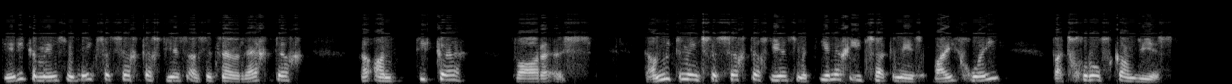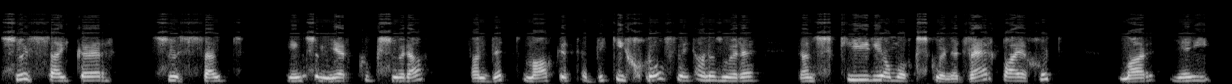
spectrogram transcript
Hierdie mense moet net versigtig wees as dit nou regtig 'n antieke ware is. Dan moet 'n mens versigtig wees met enige iets wat 'n mens bygooi wat grof kan wees, soos suiker, soos sout en so meer koeksoda, want dit maak dit 'n bietjie grof met ander woorde, dan skuur jy hom ook skoon. Dit werk baie goed, maar jy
